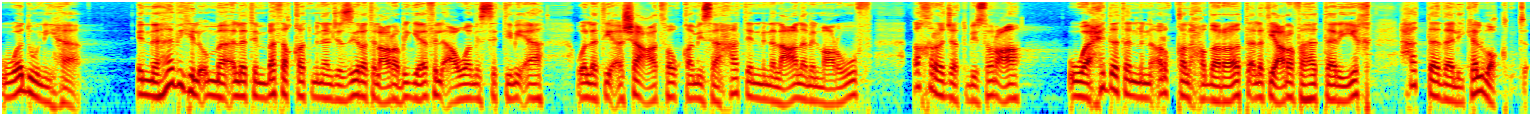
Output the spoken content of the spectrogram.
ودونها. إن هذه الأمة التي انبثقت من الجزيرة العربية في الأعوام الستمائة والتي أشعت فوق مساحات من العالم المعروف أخرجت بسرعة واحدة من أرقى الحضارات التي عرفها التاريخ حتى ذلك الوقت.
